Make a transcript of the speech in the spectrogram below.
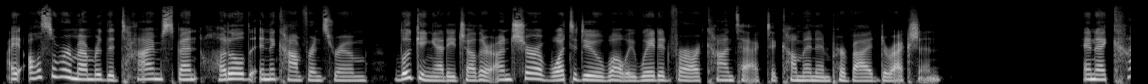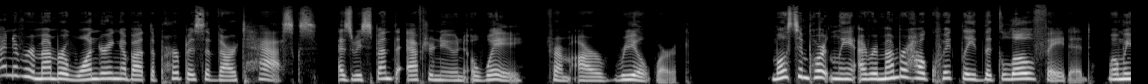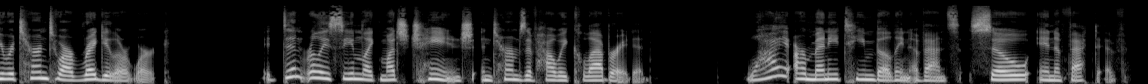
I also remembered the time spent huddled in a conference room looking at each other, unsure of what to do while we waited for our contact to come in and provide direction. And I kind of remember wondering about the purpose of our tasks as we spent the afternoon away from our real work. Most importantly, I remember how quickly the glow faded when we returned to our regular work. It didn't really seem like much change in terms of how we collaborated. Why are many team building events so ineffective?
